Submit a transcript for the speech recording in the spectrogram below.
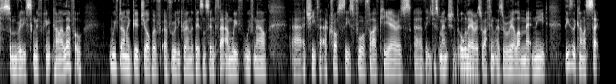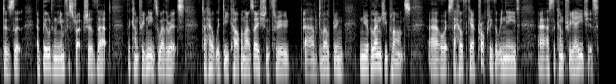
to some really significant kind of level, we've done a good job of, of really growing the business into that, and we've we've now uh, achieved that across these four or five key areas uh, that you just mentioned. All areas where I think there's a real unmet need. These are the kind of sectors that are building the infrastructure that the country needs, whether it's to help with decarbonisation through uh, developing renewable energy plants, uh, or it's the healthcare property that we need uh, as the country ages.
